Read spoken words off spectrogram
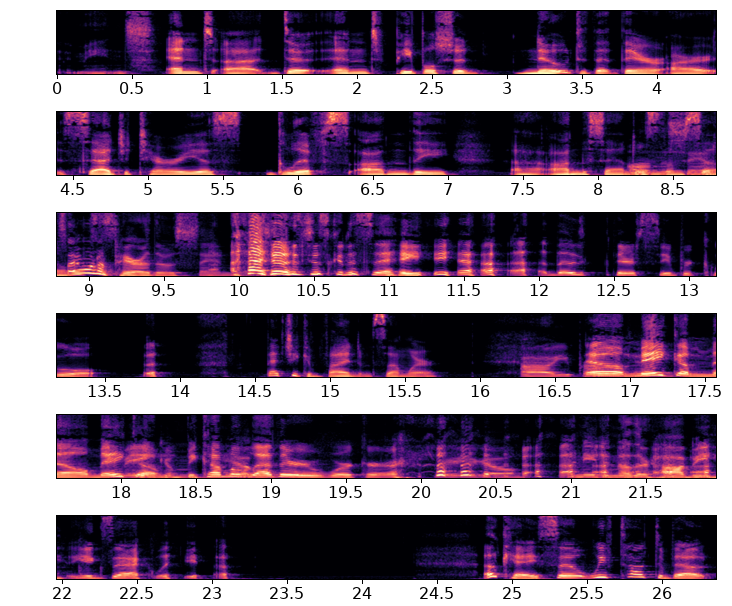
It means, and uh, and people should note that there are Sagittarius glyphs on the uh, on the sandals on the themselves. Sandals. I want a pair of those sandals. I was just gonna say, yeah, those they're super cool. Bet you can find them somewhere. Oh, you probably oh, can. make them, Mel. Make, make them. them. Become yep. a leather worker. there you go. I need another hobby. exactly. okay, so we've talked about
